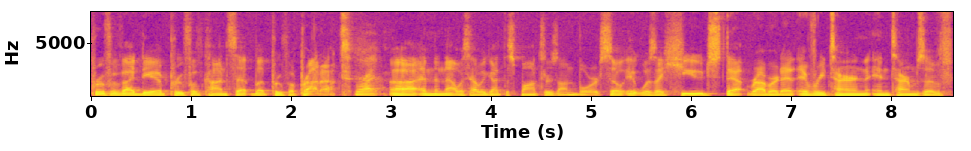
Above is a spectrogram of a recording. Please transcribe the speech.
proof of idea, proof of concept, but proof of product. Right. Uh, and then that was how we got the sponsors on board. So it was a huge step, Robert, at every turn in terms of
